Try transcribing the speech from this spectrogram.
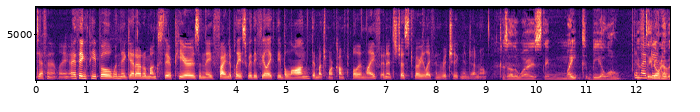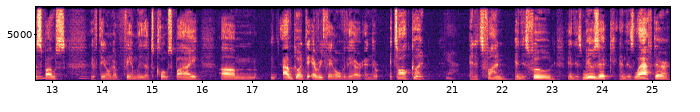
Definitely. I think people, when they get out amongst their peers and they find a place where they feel like they belong, they're much more comfortable in life, and it's just very life enriching in general. Because otherwise, they might be alone They if they don't have a alone. spouse, if they don't have family that's close by. Um, I've gone to everything over there, and it's all good. Yeah. and it's fun, and there's food, and there's music, and there's laughter,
